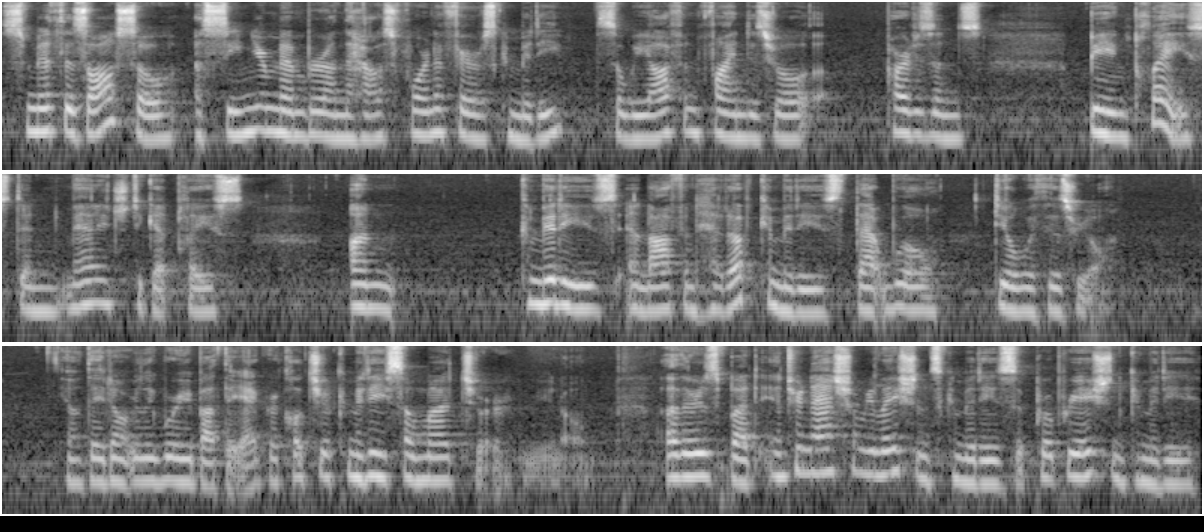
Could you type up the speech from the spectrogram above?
Smith is also a senior member on the House Foreign Affairs Committee, so we often find Israel partisans being placed and manage to get placed on committees and often head up committees that will deal with Israel. You know, they don't really worry about the Agriculture Committee so much or, you know, others, but international relations committees, appropriation committee,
